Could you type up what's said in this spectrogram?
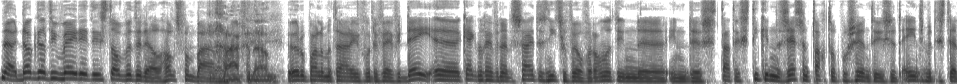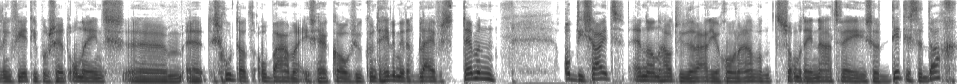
Nou, dank dat u meedeed in Stand.nl. Hans van Balen. Graag gedaan. Europarlementariër voor de VVD. kijk nog even naar de site, er is niet zoveel veranderd in de, in de statistieken. 86% is het eens met de stelling, 14% oneens. Uh, het is goed dat Obama is herkozen. U kunt hele middag blijven stemmen op die site. En dan houdt u de radio gewoon aan, want zometeen na twee is er Dit is de Dag.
